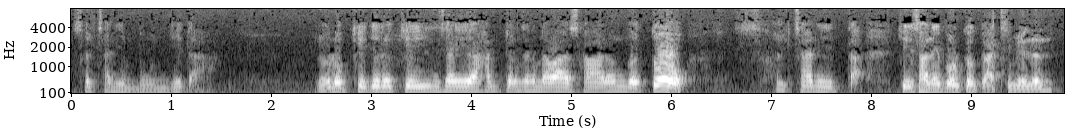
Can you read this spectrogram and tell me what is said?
설찬이 문제다. 요렇게 저렇게 인생에 한평생 나와 사는 것도 설찬이 딱 계산해 볼 것 같으면은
